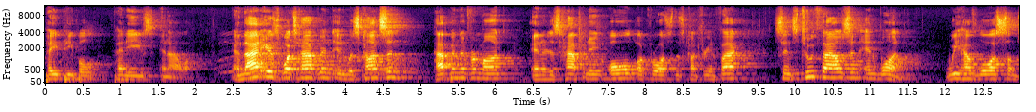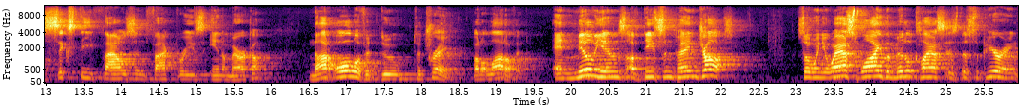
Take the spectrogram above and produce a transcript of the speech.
pay people pennies an hour. And that is what's happened in Wisconsin, happened in Vermont, and it is happening all across this country. In fact, since 2001, we have lost some 60,000 factories in America. Not all of it due to trade, but a lot of it. And millions of decent paying jobs. So when you ask why the middle class is disappearing,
